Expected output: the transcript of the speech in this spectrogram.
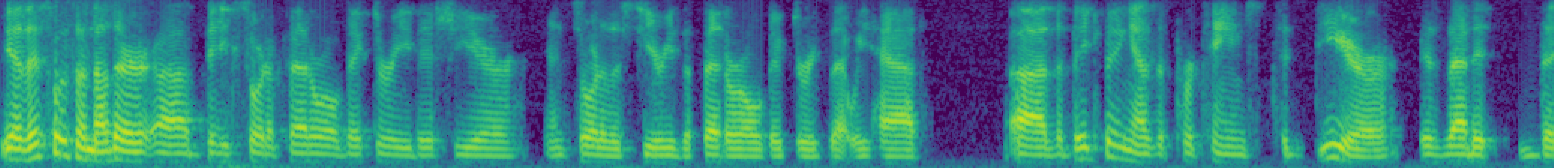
Yeah, this was another uh, big sort of federal victory this year, and sort of the series of federal victories that we had. Uh, the big thing as it pertains to deer is that it, the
